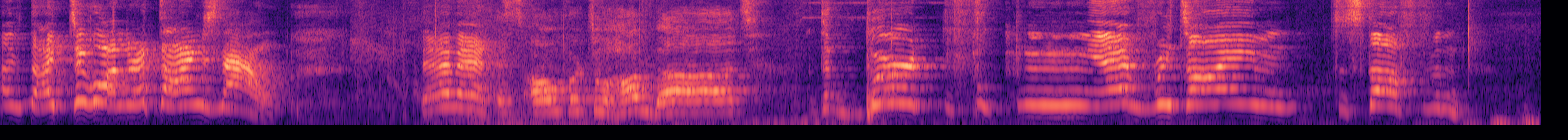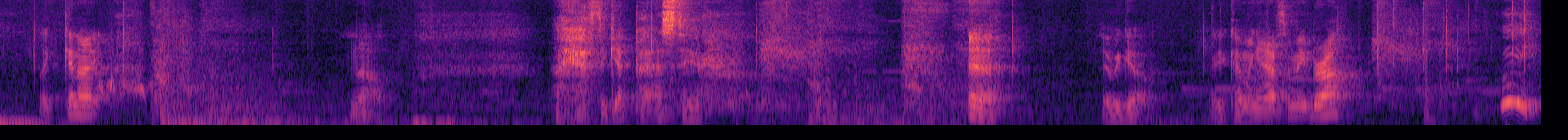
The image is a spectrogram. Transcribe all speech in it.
I've died 200 times now! Damn it! it's over 200! The bird fucking every time stuff and like can I No. I have to get past here. Eh. There we go. Are you coming after me, bruh? Whee!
